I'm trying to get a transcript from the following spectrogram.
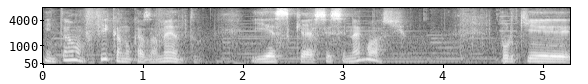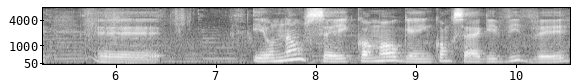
então fica no casamento e esquece esse negócio. Porque é, eu não sei como alguém consegue viver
